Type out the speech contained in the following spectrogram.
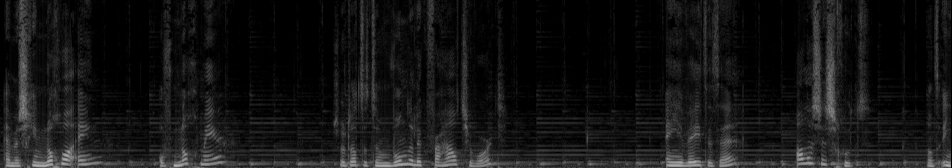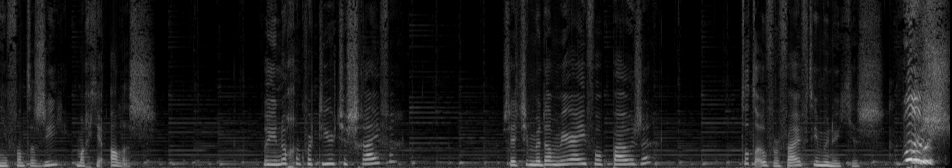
En misschien nog wel één? Of nog meer? Zodat het een wonderlijk verhaaltje wordt? En je weet het, hè? Alles is goed. Want in je fantasie mag je alles. Wil je nog een kwartiertje schrijven? Zet je me dan weer even op pauze? Tot over 15 minuutjes. Whoosh!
